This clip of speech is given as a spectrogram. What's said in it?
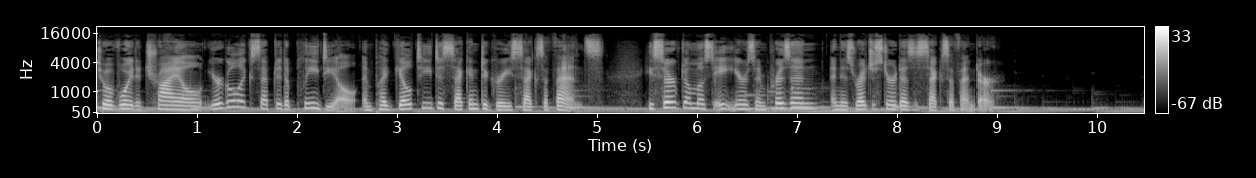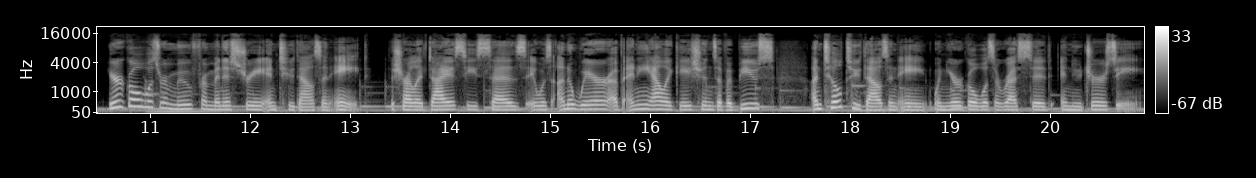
To avoid a trial, Yurgel accepted a plea deal and pled guilty to second degree sex offense. He served almost eight years in prison and is registered as a sex offender. Yurgel was removed from ministry in 2008 the Charlotte Diocese says it was unaware of any allegations of abuse until 2008 when Yurgel was arrested in New Jersey.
